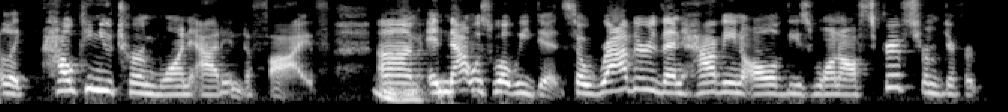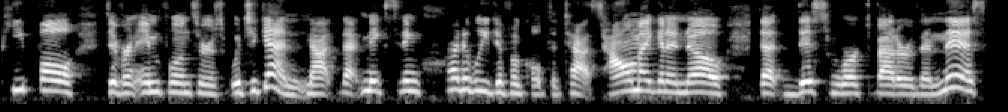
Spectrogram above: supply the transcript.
like how can you turn one ad into 5 mm-hmm. um, and that was what we did. So rather than having all of these one-off scripts from different people different influencers which again Matt, that makes it incredibly difficult to test. How am i going to know that this worked better than this?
